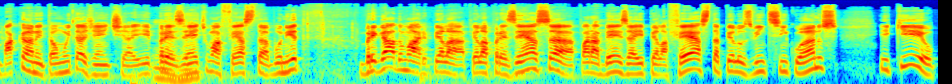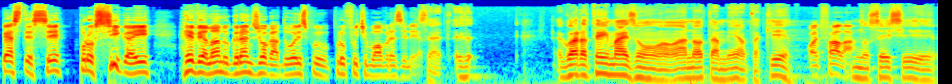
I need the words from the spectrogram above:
Bacana, então muita gente aí presente, uma festa bonita. Obrigado, Mário, pela, pela presença, parabéns aí pela festa, pelos 25 anos e que o PSTC prossiga aí revelando grandes jogadores pro, pro futebol brasileiro. Certo. Agora tem mais um anotamento aqui. Pode falar. Não sei se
